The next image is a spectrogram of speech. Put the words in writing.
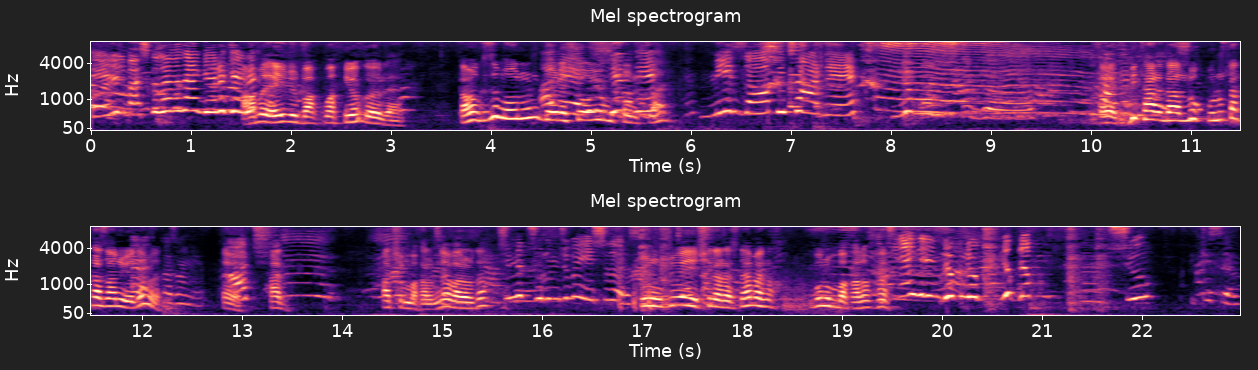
Eylül başkalarından geri geri. Ama Eylül bakmak yok öyle. Tamam kızım olur böyle şey oyun mu sonuçta? Mirza bir tane lük oluşturdu. Evet bir tane daha look bulursa kazanıyor değil mi? Evet kazanıyor. Evet. Aç. Hadi. Açın bakalım ne var orada? Şimdi turuncu ve yeşil arası. Turuncu ve yeşil arasında hemen bulun bakalım. Heh. Lük lük lük lük. Şu ikisi.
